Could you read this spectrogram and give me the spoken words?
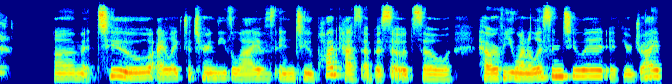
um, two, I like to turn these lives into podcast episodes. So, however you want to listen to it, if you're driving,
